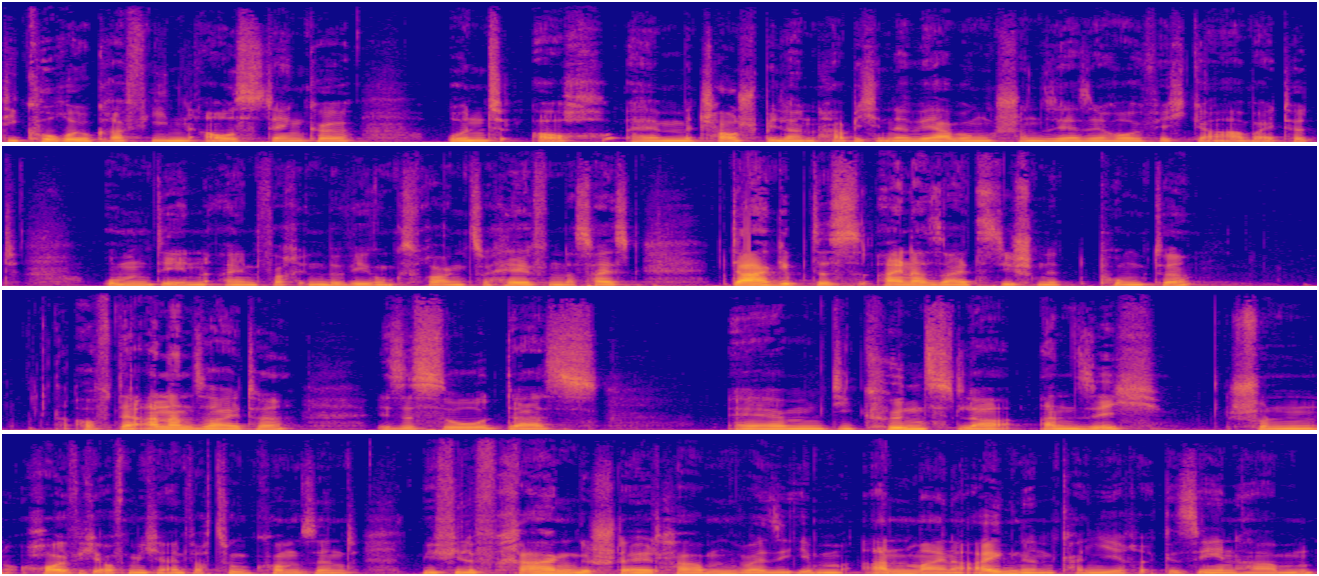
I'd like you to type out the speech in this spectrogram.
die Choreografien ausdenke. Und auch äh, mit Schauspielern habe ich in der Werbung schon sehr, sehr häufig gearbeitet um denen einfach in Bewegungsfragen zu helfen. Das heißt, da gibt es einerseits die Schnittpunkte. Auf der anderen Seite ist es so, dass ähm, die Künstler an sich schon häufig auf mich einfach zugekommen sind, mir viele Fragen gestellt haben, weil sie eben an meiner eigenen Karriere gesehen haben,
